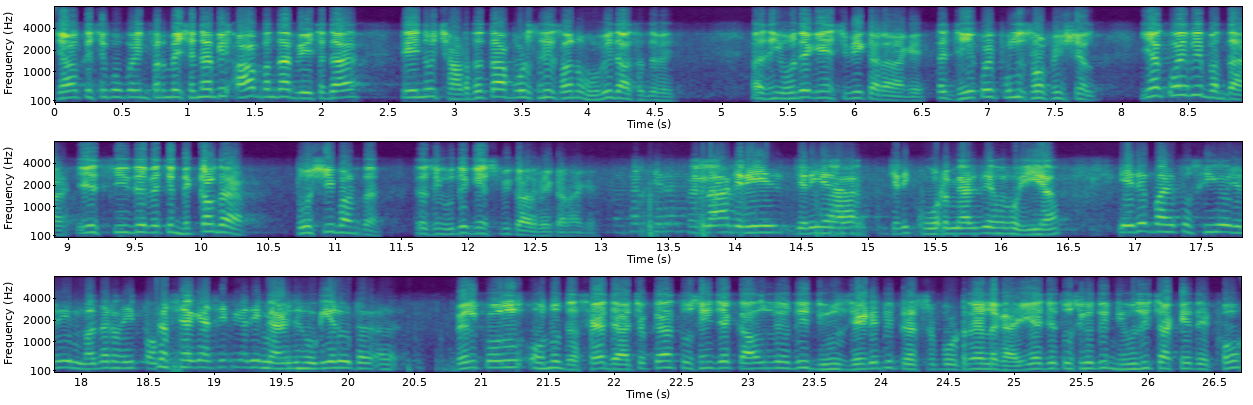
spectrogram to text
ਜਾਂ ਕਿਸੇ ਕੋਲ ਕੋਈ ਇਨਫੋਰਮੇਸ਼ਨ ਹੈ ਵੀ ਆਹ ਬੰਦਾ ਵੇਚਦਾ ਤੇ ਇਹਨੂੰ ਛੱਡ ਦਿੱਤਾ ਪੁਲਿਸ ਨੇ, ਸਾਨੂੰ ਉਹ ਵੀ ਦੱਸ ਦੇਵੇ। ਅਸੀਂ ਉਹਦੇ ਅਗੇਂਸਟ ਵੀ ਕਰਾਂਗੇ। ਤੇ ਜੇ ਕੋਈ ਪੁਲਿਸ ਆਫੀਸ਼ੀਅਲ ਜਾਂ ਕੋਈ ਵੀ ਬੰਦਾ ਇਸ ਚੀਜ਼ ਦੇ ਵਿੱਚ ਨਿਕਲਦਾ ਦੋਸ਼ੀ ਬਣਦਾ ਤੇ ਅਸੀਂ ਉਹਦੇ ਅਗੇਂਸਟ ਵੀ ਕਾਰਵਾਈ ਕਰਾਂਗੇ। ਪਹਿਲਾਂ ਜਿਹੜੀ ਜਿਹੜੀ ਆ ਜਿਹੜੀ ਕੋਰਟ ਮੈਰਿਜ ਹੋਈ ਆ ਇਹਦੇ ਬਾਰੇ ਤੁਸੀਂ ਉਹ ਜਿਹੜੀ ਮਦਰ ਉਹਦੀ ਦੱਸਿਆ ਗਿਆ ਸੀ ਵੀ ਉਹਦੀ ਮੈਰਿਜ ਹੋ ਗਈ ਇਹਨੂੰ ਬਿਲਕੁਲ ਉਹਨੂੰ ਦੱਸਿਆ ਜਾ ਚੁੱਕਾ ਤੁਸੀਂ ਜੇ ਕੱਲ ਦੀ ਉਹਦੀ ਨਿਊਜ਼ ਜਿਹੜੀ ਵੀ ਪ੍ਰੈਸ ਰਿਪੋਰਟਰ ਨੇ ਲਗਾਈ ਹੈ ਜੇ ਤੁਸੀਂ ਉਹਦੀ ਨਿਊਜ਼ ਹੀ ਚੱਕ ਕੇ ਦੇਖੋ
